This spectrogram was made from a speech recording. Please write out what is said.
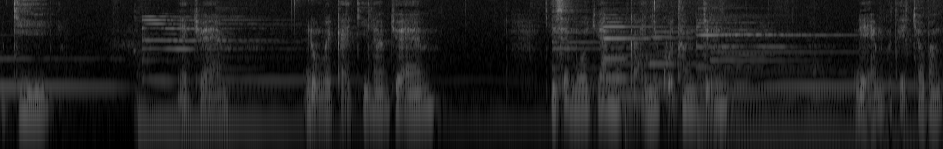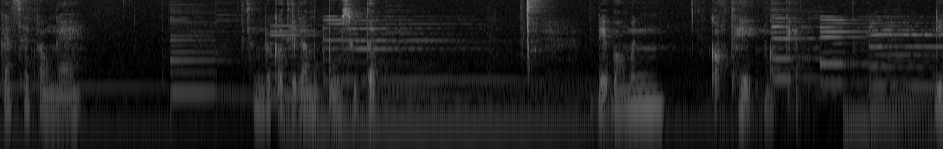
của chị. Dành cho em. Đúng với cái chị làm cho em. Chị sẽ mua cho em một cái như của thằng chính Để em có thể cho băng cassette vào nghe Xong rồi có thể là một bộ sưu tập. Để bọn mình có thể kẹp. Đi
